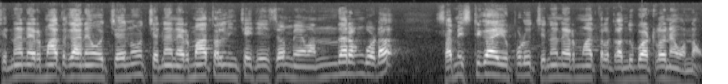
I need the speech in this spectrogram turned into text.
చిన్న నిర్మాతగానే వచ్చాను. చిన్న నిర్మాతల నుంచే చేసాం మేమందరం కూడా సమిష్టిగా ఎప్పుడు చిన్న నిర్మాతలకు అందుబాటులోనే ఉన్నాం.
